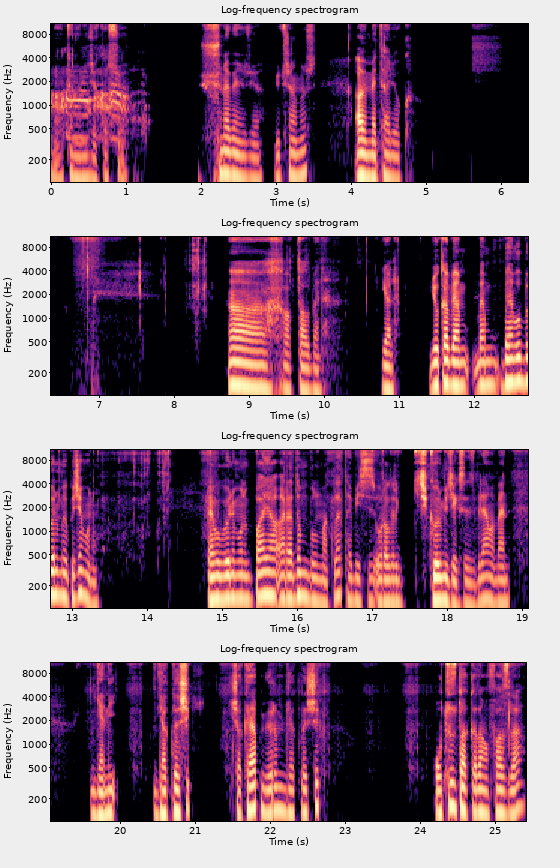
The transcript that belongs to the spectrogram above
Zaten önce kasıyor. Şuna benziyor. Yutranus. Abi metal yok. Ah aptal ben. Gel. Yok abi ben ben ben bu bölümü yapacağım onu. Ben bu bölümü onu bayağı aradım bulmakla. Tabii siz oraları hiç görmeyeceksiniz bile ama ben yani yaklaşık şaka yapmıyorum yaklaşık 30 dakikadan fazla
